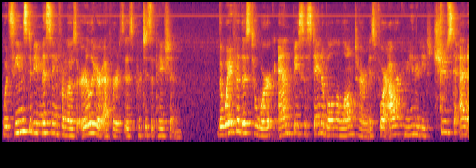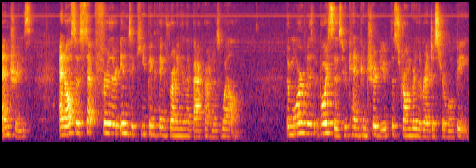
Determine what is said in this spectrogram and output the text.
What seems to be missing from those earlier efforts is participation. The way for this to work and be sustainable in the long term is for our community to choose to add entries and also step further into keeping things running in the background as well. The more voices who can contribute, the stronger the register will be.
